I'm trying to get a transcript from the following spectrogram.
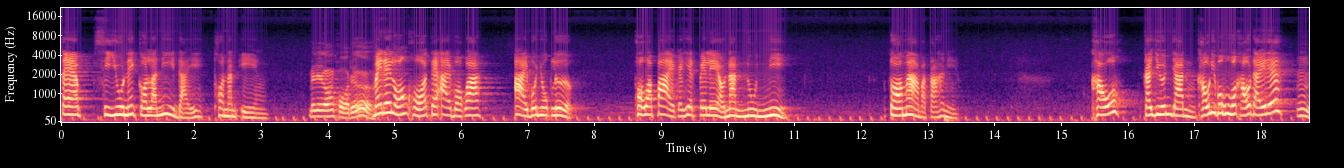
แต่สิอยู่ในกรณีใดเท่านั้นเอง ไม่ได้ร้องขอเด้อไม่ได้ร้องขอ แต่อายบอกว่าอายบยกเลิก เพราะว่าป้ายก็เฮ็ดไปแล้วนั่นนู่นนี่ ต่อมาบัตตาฮะนี่เขาก็ยืนยัน เขานี่บ่ฮู้ว่าเขาใดเด้อืม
